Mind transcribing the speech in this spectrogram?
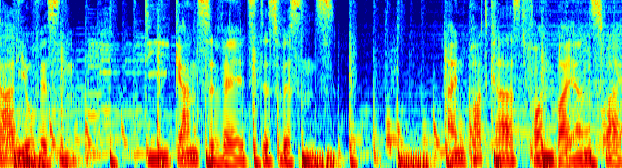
Radiowissen. Die ganze Welt des Wissens. Ein Podcast von Bayern 2.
